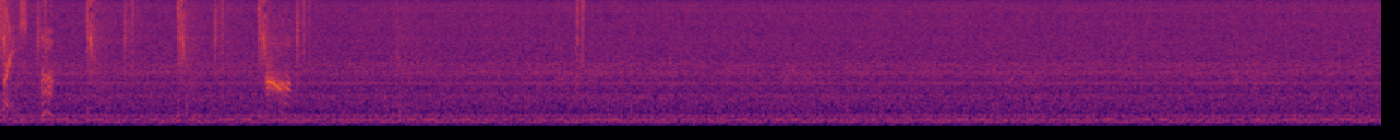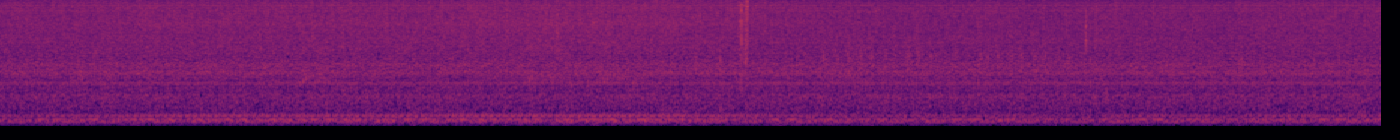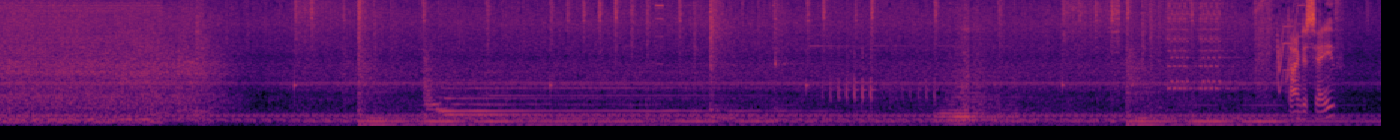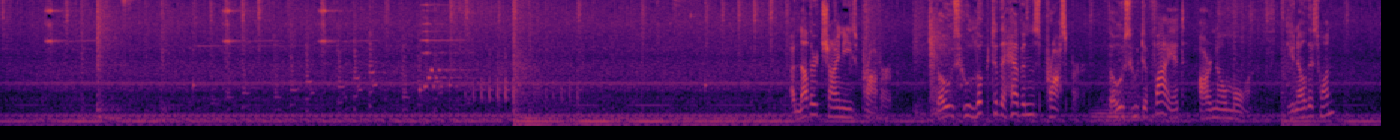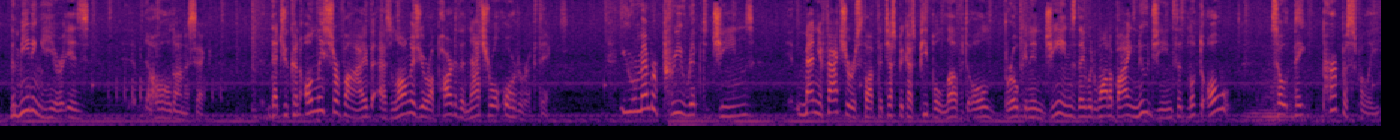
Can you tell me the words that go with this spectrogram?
freeze. Huh? Time to save? Another Chinese proverb. Those who look to the heavens prosper. Those who defy it are no more. Do you know this one? The meaning here is... Hold on a sec. That you can only survive as long as you're a part of the natural order of things. You remember pre-ripped jeans? Manufacturers thought that just because people loved old, broken-in jeans, they would want to buy new jeans that looked old. So they purposefully...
